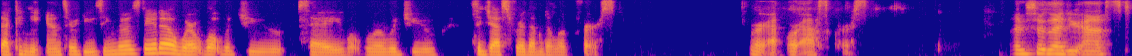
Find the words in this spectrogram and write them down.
that can be answered using those data, where what would you say? What where would you suggest for them to look first? Or or ask first? I'm so glad you asked.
